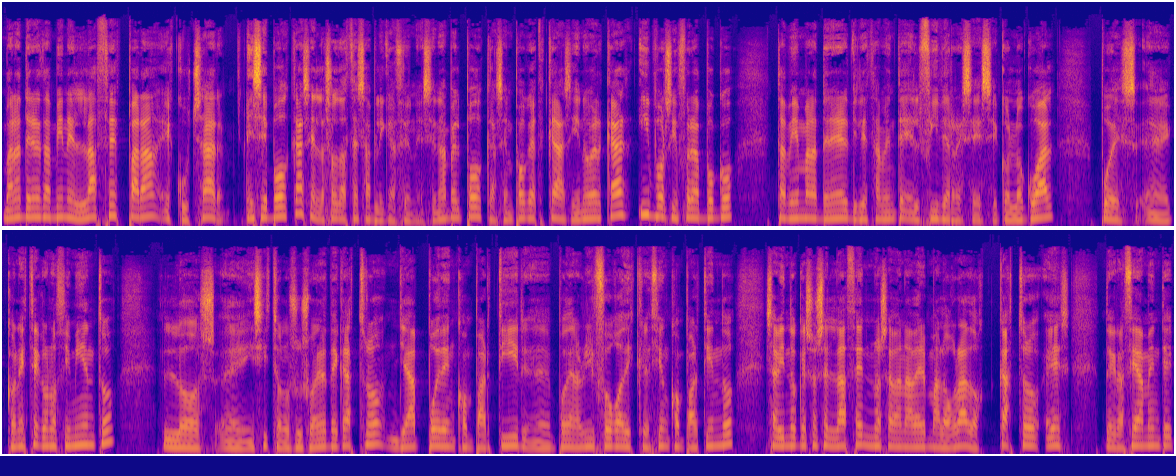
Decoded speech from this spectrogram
van a tener también enlaces para escuchar ese podcast en las otras tres aplicaciones, en Apple Podcast, en Pocket Cast y en Overcast, y por si fuera poco, también van a tener directamente el feed RSS, con lo cual, pues eh, con este conocimiento, los, eh, insisto, los usuarios de Castro ya pueden compartir, eh, pueden abrir fuego a discreción compartiendo, sabiendo que esos enlaces no se van a ver malogrados. Castro es, desgraciadamente,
